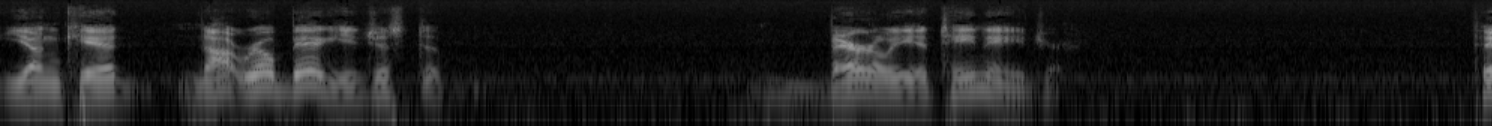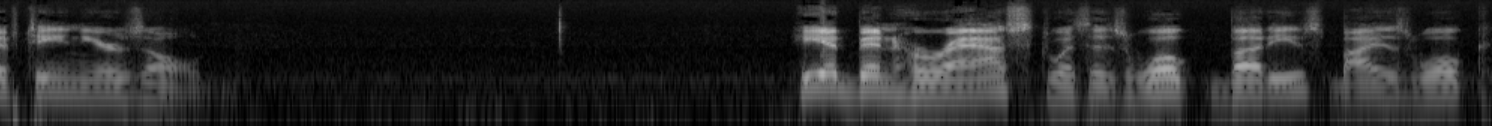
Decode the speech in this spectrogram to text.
young kid, not real big. He's just a, barely a teenager. 15 years old. He had been harassed with his woke buddies by his woke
